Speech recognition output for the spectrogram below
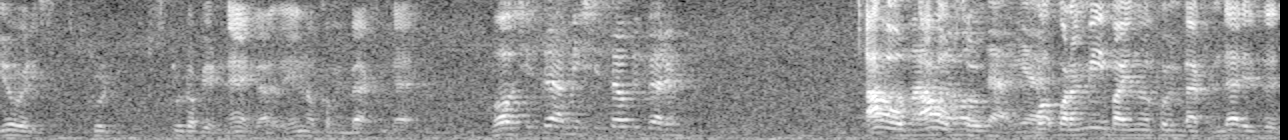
you already screwed, screwed up your neck. There ain't no coming back from that. Well, she said. I mean, she said it'll be better. I hope I'm- I I'm hope so. that, yeah. But what I mean by not coming back from that is that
